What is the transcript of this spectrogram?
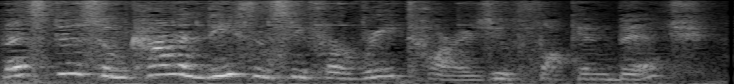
Let's do some common decency for retards, you fucking bitch.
